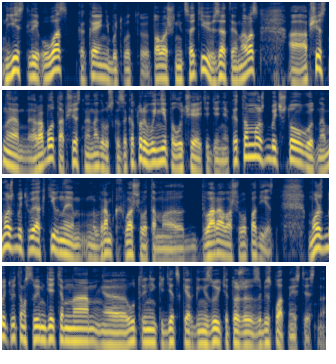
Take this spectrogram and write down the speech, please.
есть ли у вас какая-нибудь вот по вашей инициативе, взятая на вас, а, общественная работа, общественная нагрузка, за которую вы не получаете денег. Это может быть что угодно. Может быть, вы активны в рамках вашего там э, двора, вашего подъезда. Может быть, вы там своим детям на э, утренники детские организуете тоже за бесплатно, естественно.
